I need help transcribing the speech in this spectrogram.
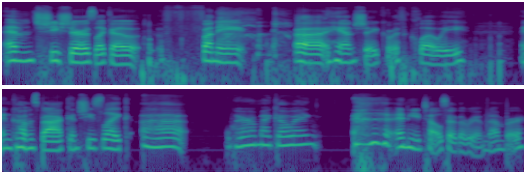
And she shares like a funny uh, handshake with Chloe and comes back and she's like, uh, where am I going? and he tells her the room number.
